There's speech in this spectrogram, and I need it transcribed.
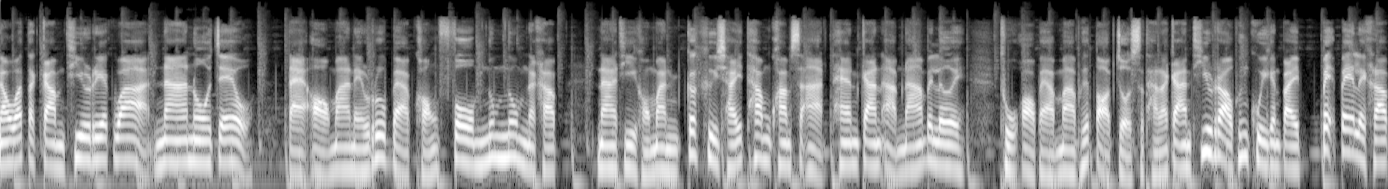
นวัตกรรมที่เรียกว่า nano gel แต่ออกมาในรูปแบบของโฟมนุ่มๆนะครับหน้าที่ของมันก็คือใช้ทำความสะอาดแทนการอาบน้ำไปเลย ถูกออกแบบมาเพื่อตอบโจทย์สถานการณ์ที่เราเพิ่งคุยกันไปเป๊ะๆเลยครับ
